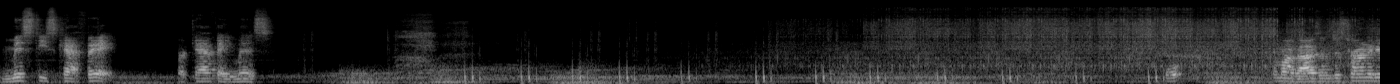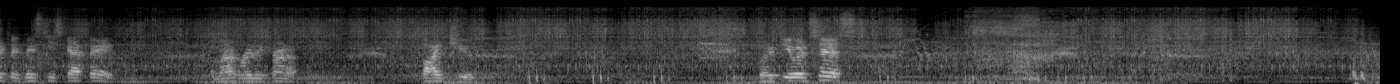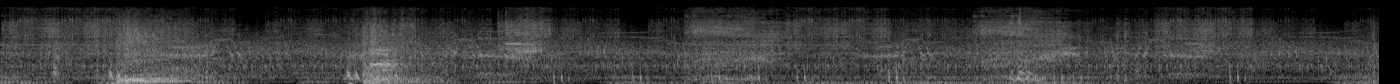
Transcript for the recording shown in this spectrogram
Misty's Cafe. Or Cafe Miss. Come on, guys. I'm just trying to get to Misty's Cafe. I'm not really trying to fight you. But if you insist,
